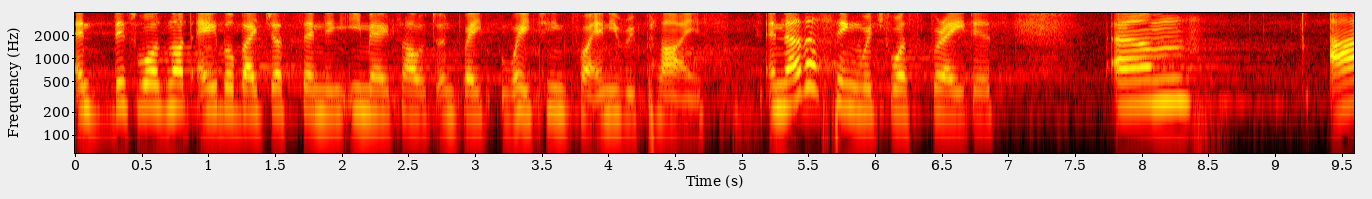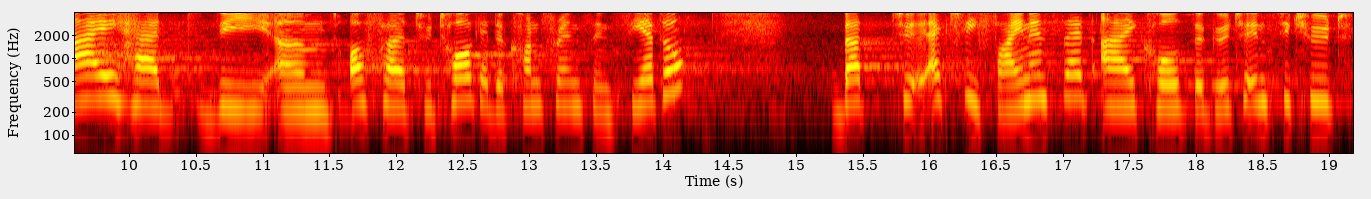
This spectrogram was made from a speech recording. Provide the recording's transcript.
And this was not able by just sending emails out and wait, waiting for any replies. Another thing which was great is um, I had the um, offer to talk at a conference in Seattle, but to actually finance that, I called the Goethe Institute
